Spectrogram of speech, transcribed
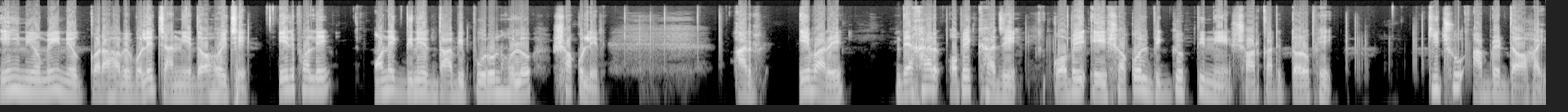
এই নিয়মেই নিয়োগ করা হবে বলে জানিয়ে দেওয়া হয়েছে। এর ফলে অনেক দিনের দাবি পূরণ হলো সকলের। আর এবারে দেখার অপেক্ষা যে কবে এই সকল বিজ্ঞপ্তি নিয়ে সরকারের তরফে কিছু আপডেট দেওয়া হয়।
